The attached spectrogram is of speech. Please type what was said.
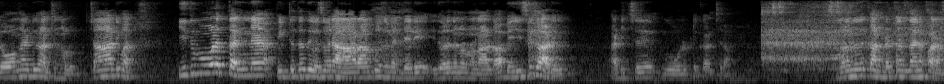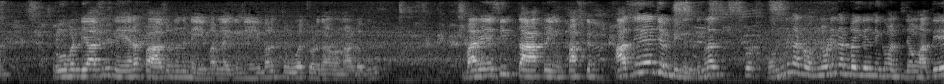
ലോങ് ആയിട്ട് കാണിച്ചെന്നുള്ളൂ. ചാടിമാർ ഇതുപോലെ തന്നെ പിറ്റത്തെ ദിവസം ഒരു ആറാമത്തെ ദിവസം എന്റെ ഇതുപോലെ തന്നെ റൊണാൾഡോ ആ ബേസ് കാർഡ് അടിച്ച് ഗോൾ ഇട്ട് കാണിച്ചിടാം നിങ്ങളൊന്നത് കണ്ടിട്ട് എന്തായാലും പറയണം. റൂബൻ ഡിയാസിൽ നേരെ പാസ് കൊടുക്കുന്ന നെയ്മറിലേക്ക് നെയ്മർ ത്രൂ വെച്ച് കൊടുക്കണം റൊണാൾഡോക്ക്. ബരേസി ടാക്ലിങ് പക്ക് അതേ ജമ്പിങ് നിങ്ങൾ ഒന്ന് കണ്ടു? ഒന്നുകൂടി കണ്ടു കഴിഞ്ഞാൽ നിങ്ങൾക്ക് മനസ്സിലാവും. അതേ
